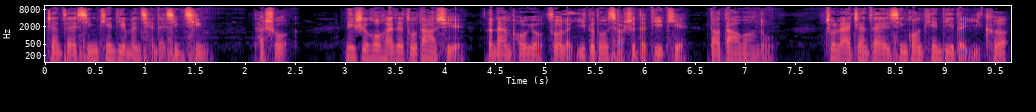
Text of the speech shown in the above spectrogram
站在新天地门前的心情。他说，那时候还在读大学，和男朋友坐了一个多小时的地铁到大望路。出来站在星光天地的一刻，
